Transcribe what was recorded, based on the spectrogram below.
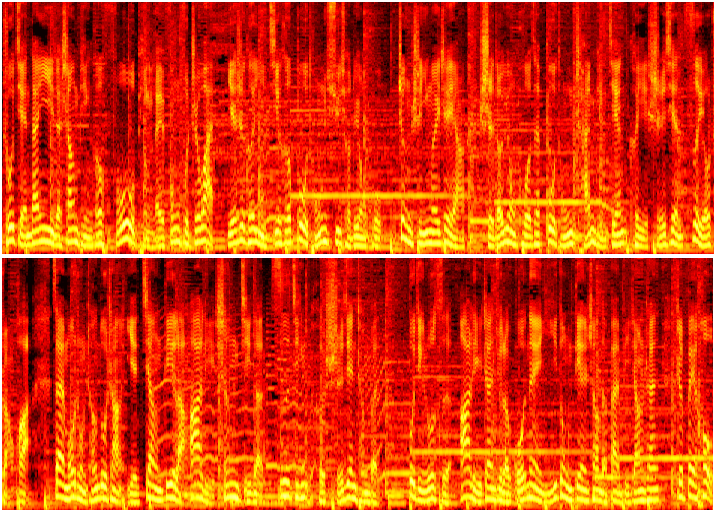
除简单意义的商品和服务品类丰富之外，也是可以集合不同需求的用户。正是因为这样，使得用户在不同产品间可以实现自由转化，在某种程度上也降低了阿里升级的资金和时间成本。不仅如此，阿里占据了国内移动电商的半壁江山，这背后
